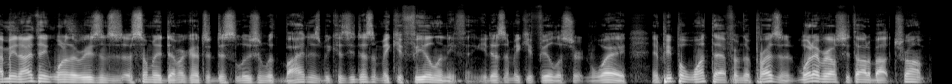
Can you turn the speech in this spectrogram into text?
I mean, I think one of the reasons uh, so many Democrats are disillusioned with Biden is because he doesn't make you feel anything. He doesn't make you feel a certain way, and people want that from the president. Whatever else you thought about Trump,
